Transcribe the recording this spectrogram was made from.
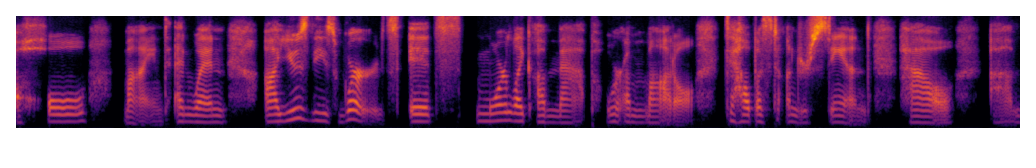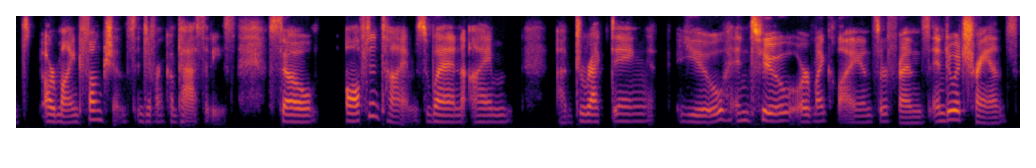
a whole mind. And when I use these words, it's more like a map or a model to help us to understand how um, our mind functions in different capacities. So oftentimes when I'm uh, directing you into, or my clients or friends, into a trance,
